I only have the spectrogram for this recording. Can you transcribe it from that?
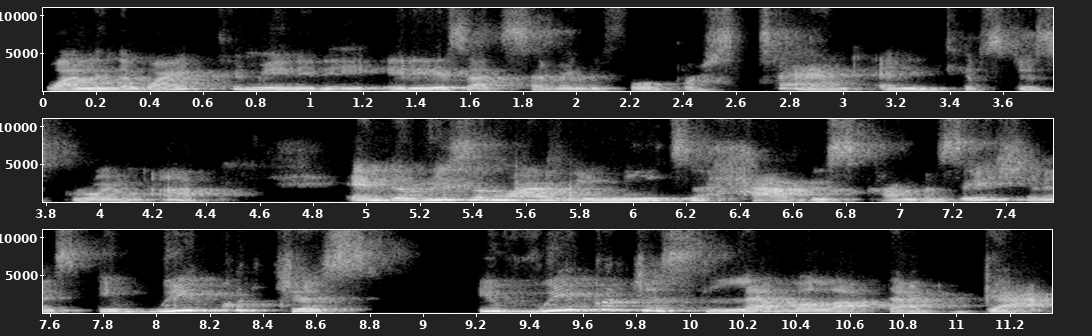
While in the white community, it is at 74% and it keeps just growing up. And the reason why we need to have this conversation is if we could just if we could just level up that gap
